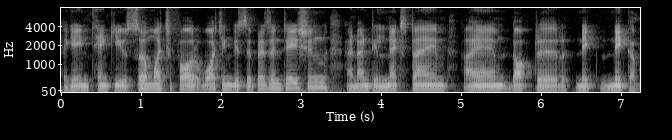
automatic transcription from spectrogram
Again, thank you so much for watching this presentation and until next time, I am Dr. Nik Nikam.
